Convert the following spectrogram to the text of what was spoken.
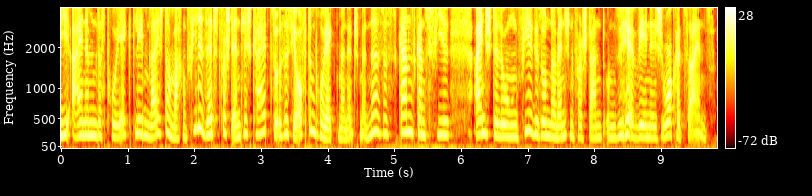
die einem das Projektleben leichter machen. Viele Selbstverständlichkeit, so ist es ja oft im Projektmanagement. Ne? Es ist ganz, ganz viel Einstellungen, viel gesunder Menschenverstand und sehr wenig Rocket Science.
